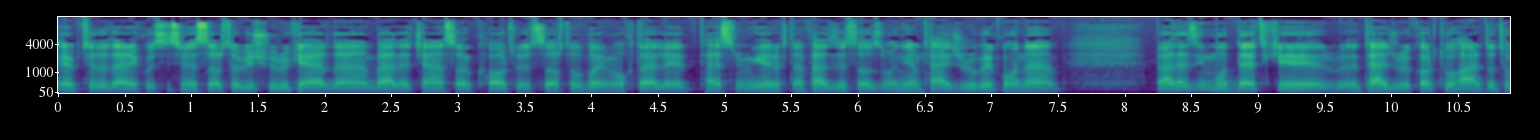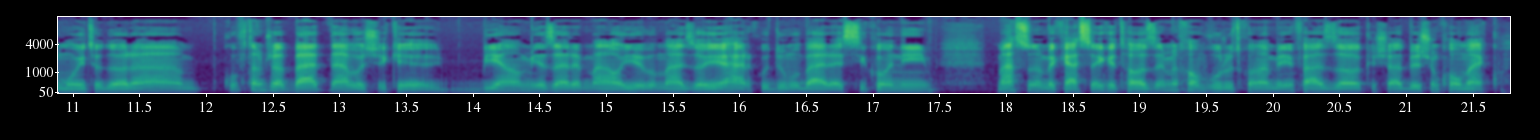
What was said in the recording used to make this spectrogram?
ابتدا در اکوسیستم استارتاپی شروع کردم. بعد چند سال کار تو استارتاپ های مختلف تصمیم گرفتم فضای سازمانی هم تجربه کنم. بعد از این مدت که تجربه کار تو هر دو تا محیط دارم گفتم شاید بد نباشه که بیام یه ذره معایب و مزایای هر کدوم رو بررسی کنیم. مخصوصا به کسایی که تازه می‌خوام ورود کنم به این فضا که شاید بهشون کمک کنم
